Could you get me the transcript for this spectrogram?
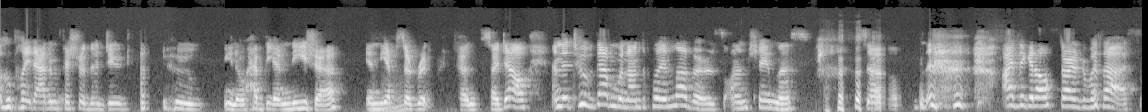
who played Adam Fisher, the dude who, you know, had the amnesia in the mm-hmm. episode written by John Seidel, and the two of them went on to play lovers on Shameless. so I think it all started with us.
